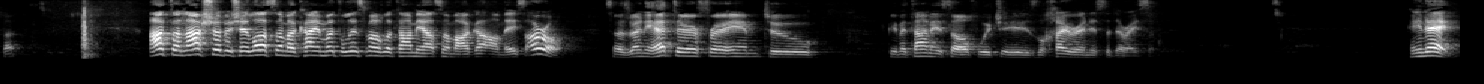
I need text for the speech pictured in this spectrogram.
But. So is there any heter for him to be matami himself, which is l'chayra and issa deraisa? Hine,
